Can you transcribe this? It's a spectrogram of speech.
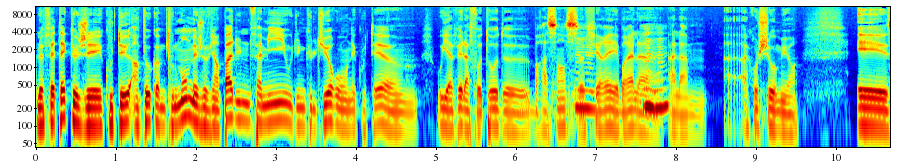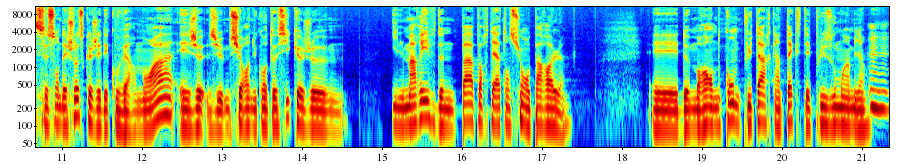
Le fait est que j'ai écouté un peu comme tout le monde, mais je viens pas d'une famille ou d'une culture où on écoutait, euh, où il y avait la photo de Brassens, Mhm. Ferré et Brel à, Mhm. à la, à- accrochée au mur. Et ce sont des choses que j'ai découvert moi, et je, je me suis rendu compte aussi que je, il m'arrive de ne pas apporter attention aux paroles et de me rendre compte plus tard qu'un texte est plus ou moins bien. Mhm.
